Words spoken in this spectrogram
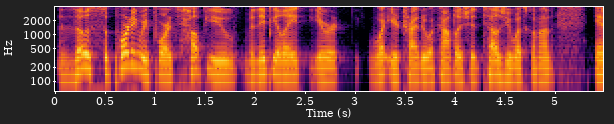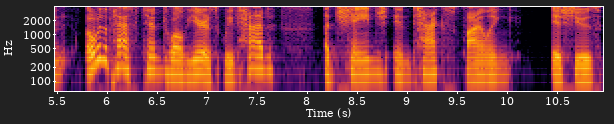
those supporting reports help you manipulate your what you're trying to accomplish. It tells you what's going on. And over the past 10, 12 years, we've had a change in tax filing issues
